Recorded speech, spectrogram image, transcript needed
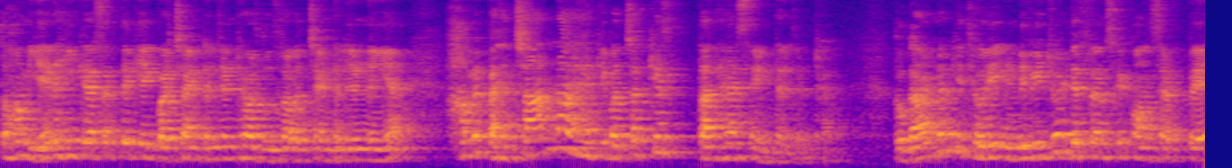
तो हम ये नहीं कह सकते कि एक बच्चा इंटेलिजेंट है और दूसरा बच्चा इंटेलिजेंट नहीं है। हमें पहचानना है कि बच्चा किस तरह से इंटेलिजेंट है। तो गार्डनर की थ्योरी इंडिविजुअल डिफरेंस के कॉन्सेप्ट पे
